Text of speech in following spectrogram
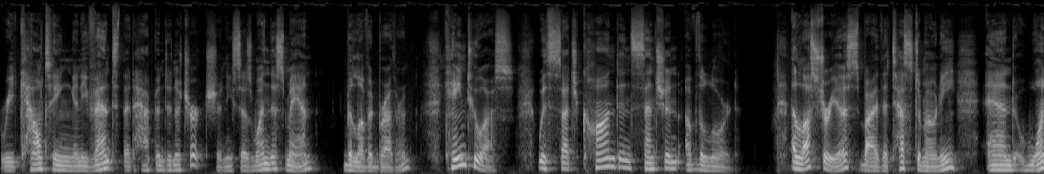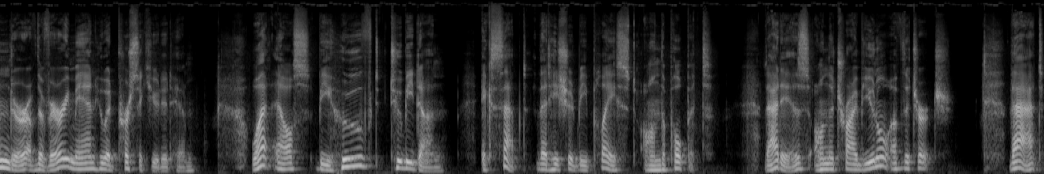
recounting an event that happened in a church. And he says, When this man, beloved brethren, came to us with such condescension of the Lord, illustrious by the testimony and wonder of the very man who had persecuted him what else behooved to be done except that he should be placed on the pulpit? That is, on the tribunal of the church. That,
